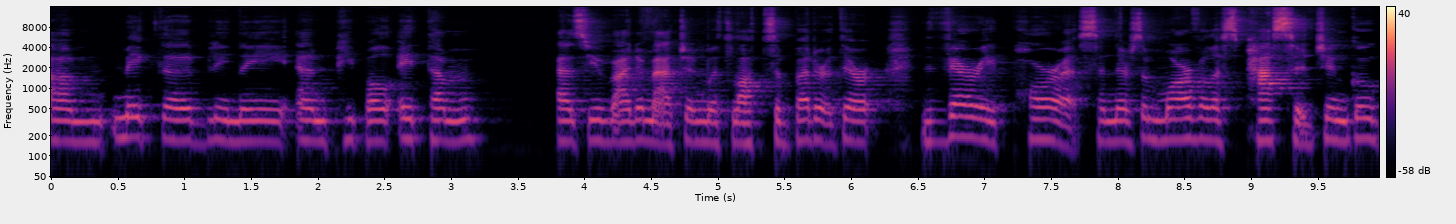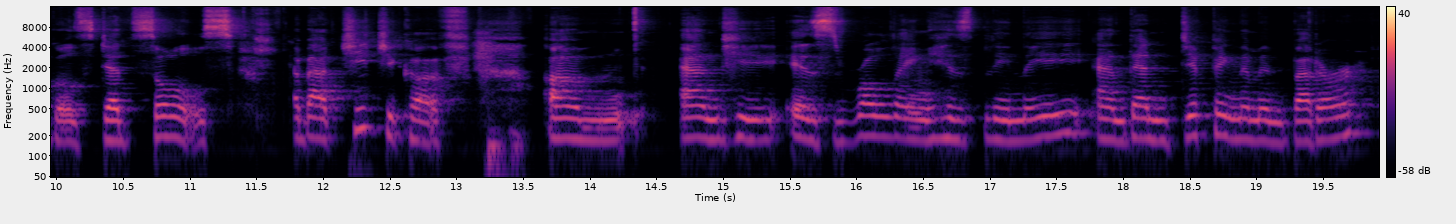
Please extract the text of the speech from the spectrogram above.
um, make the blini, and people ate them as you might imagine, with lots of butter. They're very porous. And there's a marvelous passage in Gogol's Dead Souls about Chichikov. Um, and he is rolling his blini and then dipping them in butter.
